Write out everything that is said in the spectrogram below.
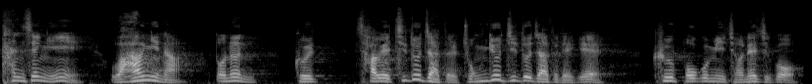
탄생이 왕이나 또는 그 사회 지도자들, 종교 지도자들에게 그 복음이 전해지고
